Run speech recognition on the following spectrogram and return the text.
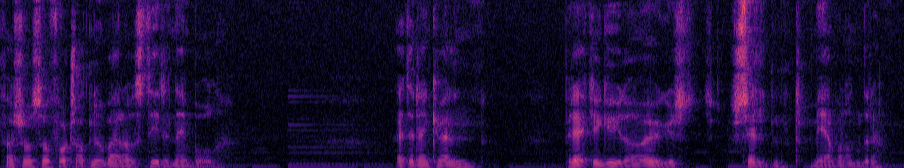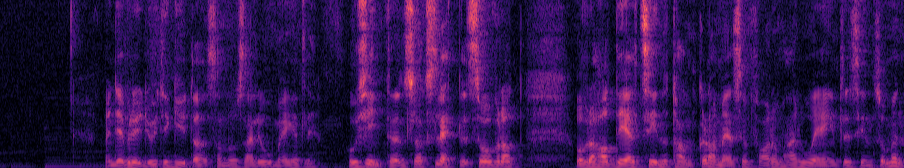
For så, så fortsatte han jo bare å stirre ned i bålet. Etter den kvelden preker Gyda og August sjeldent med hverandre. Men det brydde jo ikke Gyda seg noe særlig om, egentlig. Hun kjente en slags lettelse over, at, over å ha delt sine tanker da, med sin far om her hun egentlig syns om ham.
